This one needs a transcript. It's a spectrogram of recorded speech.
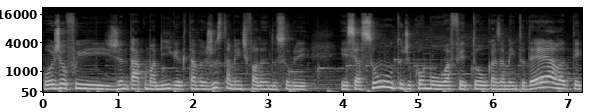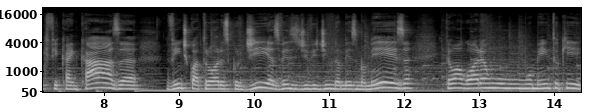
Hoje eu fui jantar com uma amiga que estava justamente falando sobre esse assunto, de como afetou o casamento dela, ter que ficar em casa 24 horas por dia, às vezes dividindo a mesma mesa. Então agora é um momento que,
